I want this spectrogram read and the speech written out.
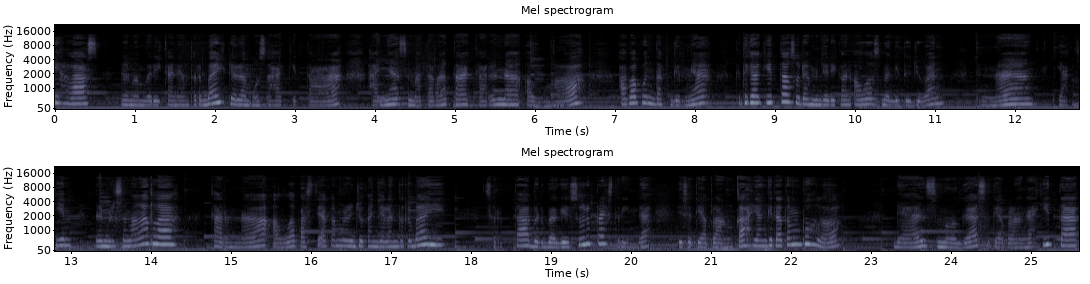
ikhlas, dan memberikan yang terbaik dalam usaha kita hanya semata-mata karena Allah, apa pun takdirnya, ketika kita sudah menjadikan Allah sebagai tujuan, tenang, yakin, dan bersemangatlah karena Allah pasti akan menunjukkan jalan terbaik serta berbagai surprise terindah di setiap langkah yang kita tempuh loh. Dan semoga setiap langkah kita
